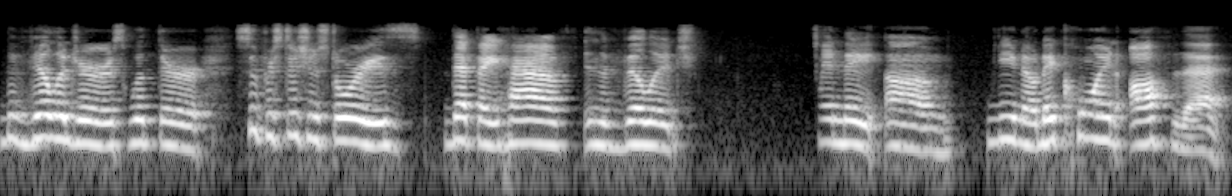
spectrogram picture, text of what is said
the villagers with their superstitious stories that they have in the village and they um you know they coin off of that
